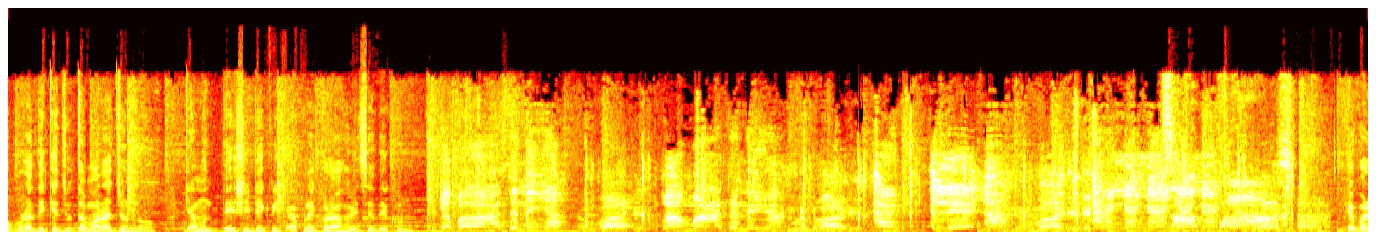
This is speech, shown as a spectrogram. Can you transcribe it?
অপরাধীকে জুতা মারার জন্য কেমন দেশি টেকনিক অ্যাপ্লাই করা হয়েছে দেখুন। এবার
